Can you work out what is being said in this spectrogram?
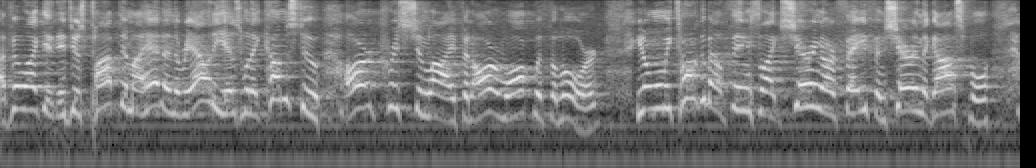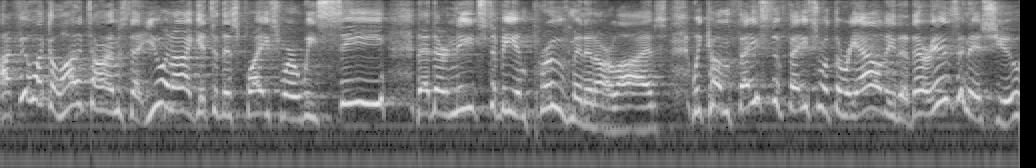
I feel like it, it just popped in my head. And the reality is, when it comes to our Christian life and our walk with the Lord, you know, when we talk about things like sharing our faith and sharing the gospel, I feel like a lot of times that you and I get to this place where we see that there needs to be improvement in our lives. We come come face to face with the reality that there is an issue,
